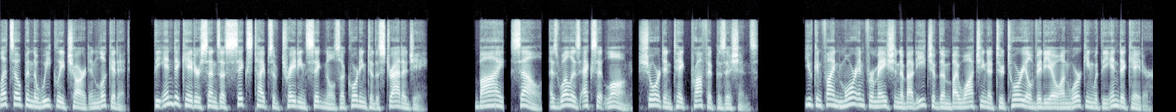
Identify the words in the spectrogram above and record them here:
Let's open the weekly chart and look at it. The indicator sends us six types of trading signals according to the strategy buy, sell, as well as exit long, short and take profit positions. You can find more information about each of them by watching a tutorial video on working with the indicator,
